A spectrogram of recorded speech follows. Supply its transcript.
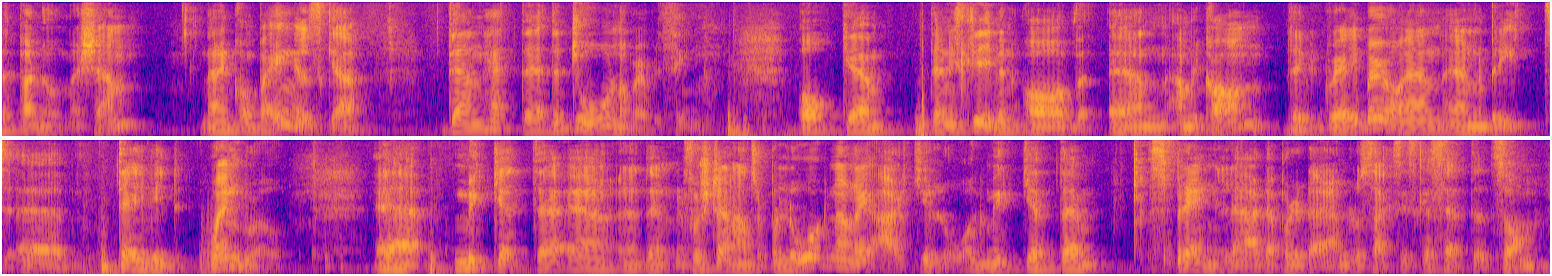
ett par nummer sedan. När den kom på engelska. Den hette The Dawn of Everything. Och eh, den är skriven av en amerikan, David Graeber, och en, en britt, eh, David Wengrow. Eh, mycket, eh, den första är en antropolog, den andra är arkeolog. Mycket eh, spränglärda på det där anglosaxiska sättet som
